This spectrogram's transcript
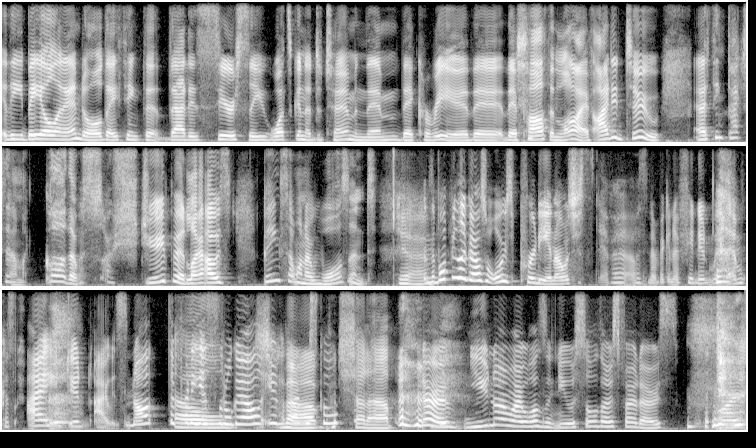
the be all and end all. They think that that is seriously what's going to determine them, their career, their their path in life. I did too, and I think back to that. I'm like, God, that was so stupid. Like I was being someone I wasn't. Yeah. And the popular girls were always pretty, and I was just never, I was never gonna fit in with them because I did, I was not the prettiest Oh, little girl in shut primary school. Shut up. No, you know I wasn't. You saw those photos. I,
